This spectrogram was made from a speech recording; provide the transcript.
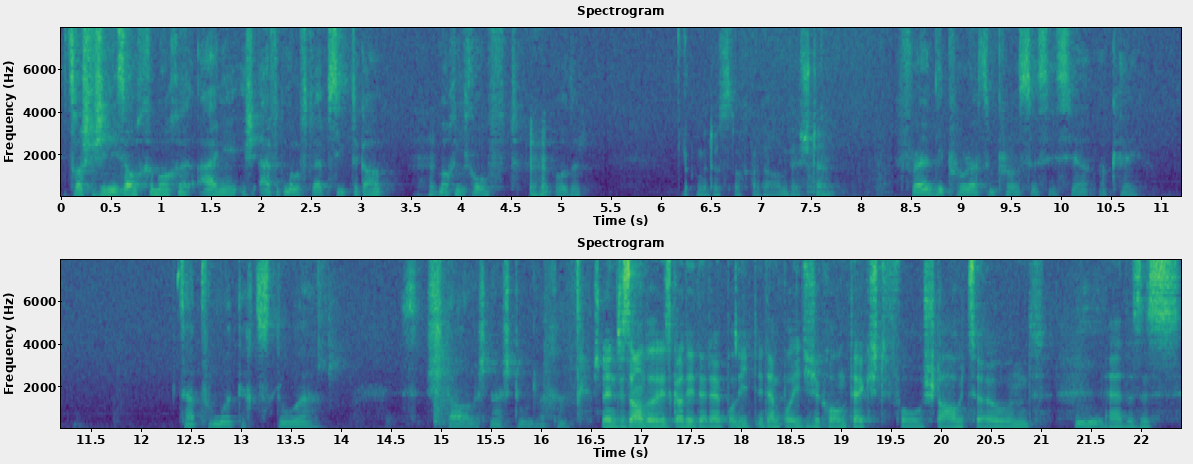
Jetzt kannst du verschiedene Sachen machen. Eine ist einfach mal auf die Webseite gehen. Mhm. Mache ich oft. Mhm. Oder? Schauen wir das doch gerade an, am besten. Friendly Products and Processes, ja, okay. Das hat vermutlich zu tun. Stahl ist noch erstaunlich. He? ist interessant, oder? gerade in, der in diesem politischen Kontext von Stahlzöll und mhm. äh, dass es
